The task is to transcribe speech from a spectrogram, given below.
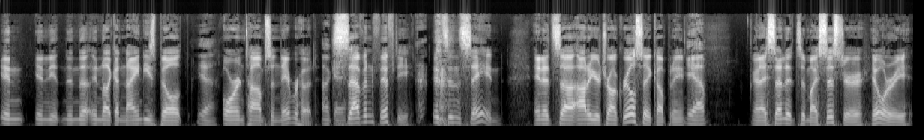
in in in the in like a '90s built Yeah. Orrin Thompson neighborhood. Okay. seven fifty. It's insane, and it's uh, out of your trunk real estate company. Yeah. And I sent it to my sister Hillary,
